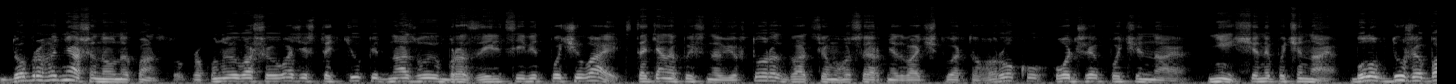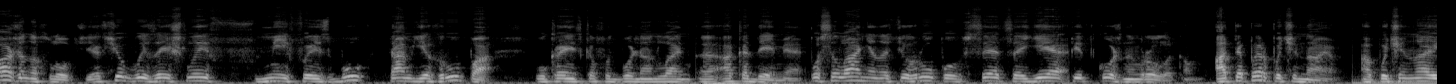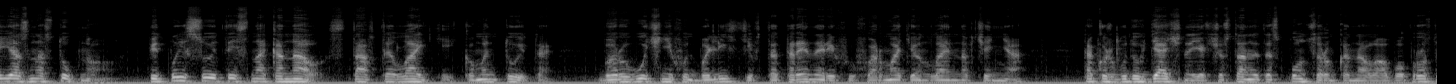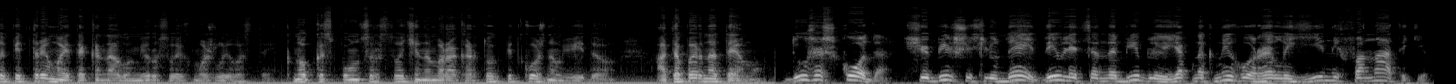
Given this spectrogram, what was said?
Доброго дня, шановне панство. Пропоную вашій увазі статтю під назвою Бразильці відпочивають. Стаття написана вівторок, 27 серпня 2024 року. Отже, починаю. Ні, ще не починаю. Було б дуже бажано, хлопці, якщо б ви зайшли в мій Фейсбук, там є група Українська футбольна онлайн е, академія. Посилання на цю групу, все це є під кожним роликом. А тепер починаю. А починаю я з наступного. Підписуйтесь на канал, ставте лайки, коментуйте. Беру учні футболістів та тренерів у форматі онлайн навчання. Також буду вдячний, якщо станете спонсором каналу або просто підтримаєте канал у міру своїх можливостей. Кнопка спонсорства чи номера карток під кожним відео. А тепер на тему. Дуже шкода, що більшість людей дивляться на Біблію як на книгу релігійних фанатиків.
